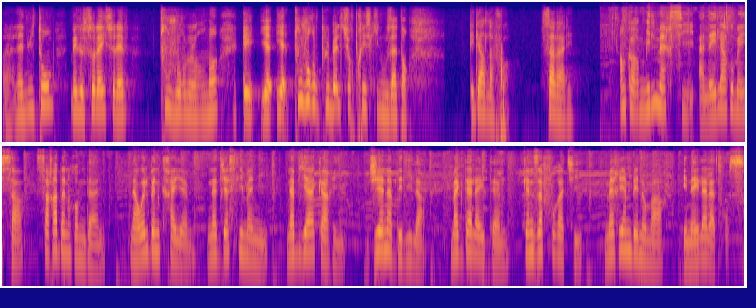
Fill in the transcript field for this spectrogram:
Voilà, la nuit tombe, mais le soleil se lève toujours le lendemain, et il y a, y a toujours une plus belle surprise qui nous attend. Et garde la foi, ça va aller. Encore mille merci à Neila Roumeissa, Sarah Ben Romdan, Nawel Ben Krayem, Nadia Slimani, Nabia Akari, Jian Abdelila, Magda Laetem, Kenza Fourati, Meriem Benomar et Neila Latrous.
